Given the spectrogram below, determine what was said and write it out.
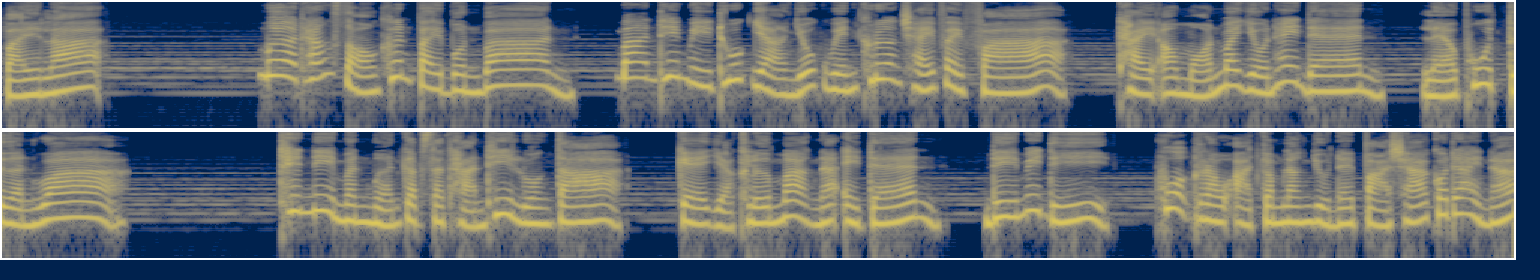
ไปละ เมื่อทั้งสองขึ้นไปบนบ้าน บ้านที่มีทุกอย่างยกเว้นเครื่องใช้ไฟฟ้า ไทยเอาหมอนมาโยนให้แดน แล้วพูดเตือนว่า ที่นี่มันเหมือนกับสถานที่ลวงตา แกอย่าเคลิ้มมากนะไอ้แดน ดีไม่ดี พวกเราอาจกำลังอยู่ในป่าช้าก็ได้นะ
